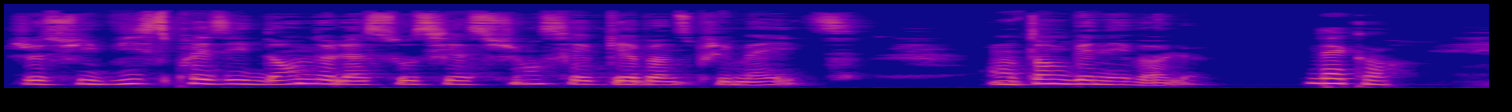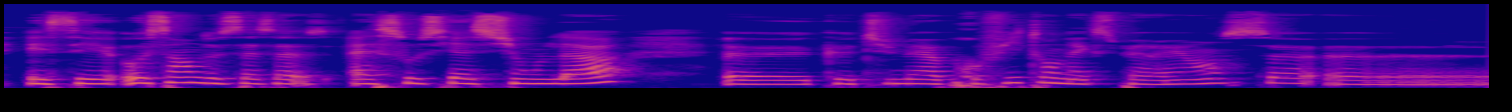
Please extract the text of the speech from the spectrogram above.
Je suis vice-présidente de l'association Save Gabon's Primates en tant que bénévole. D'accord. Et c'est au sein de cette association-là euh, que tu mets à profit ton expérience euh,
